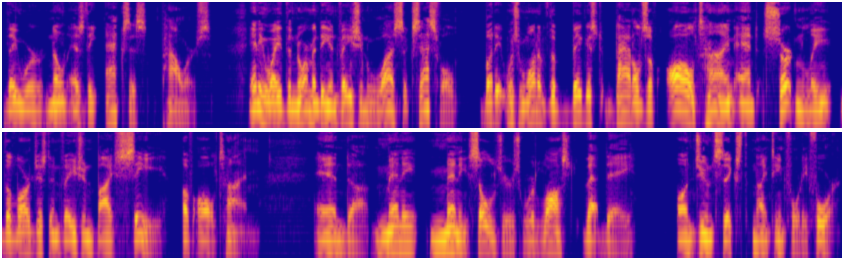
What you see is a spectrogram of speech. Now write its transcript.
They were known as the Axis powers. Anyway, the Normandy invasion was successful, but it was one of the biggest battles of all time and certainly the largest invasion by sea of all time and uh, many, many soldiers were lost that day on June 6, 1944.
